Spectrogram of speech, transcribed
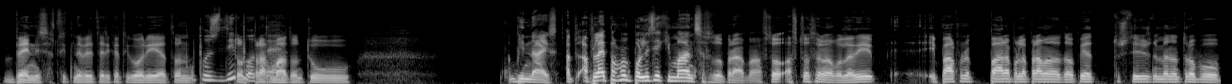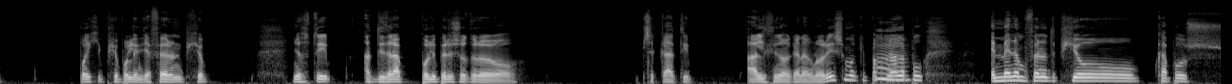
μπαίνεις σε αυτή την ευρύτερη κατηγορία των, Οπωσδήποτε. των πραγμάτων του Be nice. Α- απλά υπάρχουν πολλές διακυμάνσεις σε αυτό το πράγμα. Αυτό, αυτό θέλω να πω. Δηλαδή, ε, υπάρχουν πάρα πολλά πράγματα τα οποία τους στηρίζουν με έναν τρόπο που έχει πιο πολύ ενδιαφέρον. Πιο... Νιώθω ότι αντιδρά πολύ περισσότερο σε κάτι αληθινό και αναγνωρίσιμο και υπάρχουν Μμ. άλλα που εμένα μου φαίνονται πιο κάπως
